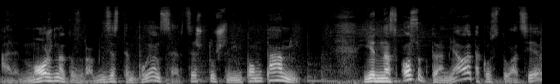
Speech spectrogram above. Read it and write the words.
ale można to zrobić zastępując serce sztucznymi pompami. Jedna z osób, która miała taką sytuację,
